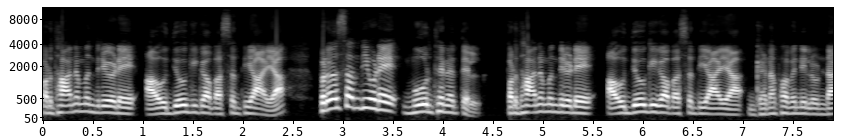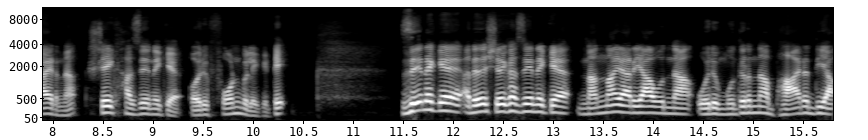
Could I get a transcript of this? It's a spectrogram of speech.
പ്രധാനമന്ത്രിയുടെ ഔദ്യോഗിക വസതിയായ പ്രതിസന്ധിയുടെ മൂർധന്യത്തിൽ പ്രധാനമന്ത്രിയുടെ ഔദ്യോഗിക വസതിയായ ഗണഭവനിലുണ്ടായിരുന്ന ഷെയ്ഖ് ഹസീനയ്ക്ക് ഒരു ഫോൺ വിളി കിട്ടി. സീനയ്ക്ക് അതായത് ഷെയ്ഖ് ഹസീനയ്ക്ക് നന്നായി അറിയാവുന്ന ഒരു മുതിർന്ന ഭാരതീയ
